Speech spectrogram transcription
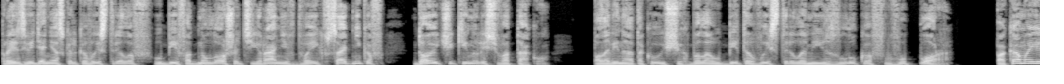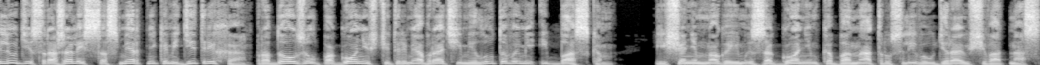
Произведя несколько выстрелов, убив одну лошадь и ранив двоих всадников, дойчи кинулись в атаку. Половина атакующих была убита выстрелами из луков в упор. Пока мои люди сражались со смертниками Дитриха, продолжил погоню с четырьмя братьями Лутовыми и Баском. Еще немного, и мы загоним кабана, трусливо удирающего от нас.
